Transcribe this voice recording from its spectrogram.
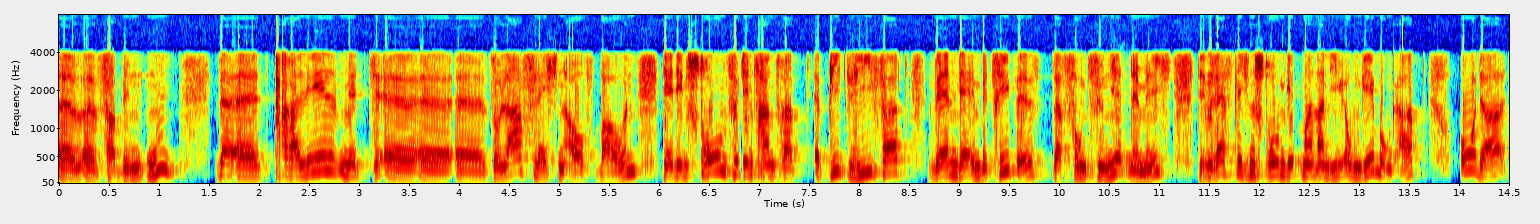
äh, äh verbinden, äh, parallel mit äh, äh, Solarflächen aufbauen, der den Strom für den Transrapid liefert, während der in Betrieb ist. Das funktioniert nämlich. Den restlichen Strom gibt man an die Umgebung Umgebung ab. Oder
